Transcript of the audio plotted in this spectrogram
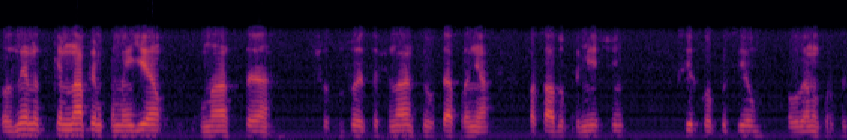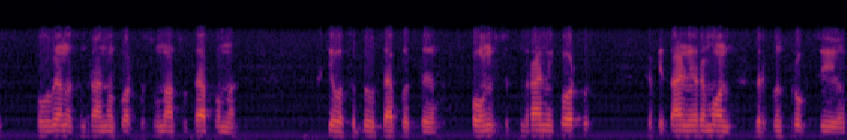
Одними такими напрямками є у нас що стосується фінансів, утеплення фасаду приміщень всіх корпусів, половину, половину центрального корпусу у нас утеплено. Хотілося б утеплити повністю центральний корпус, капітальний ремонт з реконструкцією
